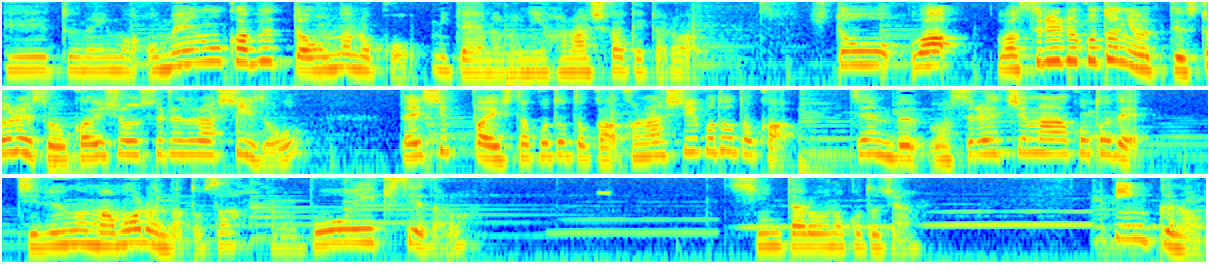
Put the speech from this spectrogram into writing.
えーとね、今、お面をかぶった女の子みたいなのに話しかけたら、人は忘れることによってストレスを解消するらしいぞ。大失敗したこととか悲しいこととか全部忘れちまうことで自分を守るんだとさ。だから防衛規制だろ。慎太郎のことじゃん。ピンクの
